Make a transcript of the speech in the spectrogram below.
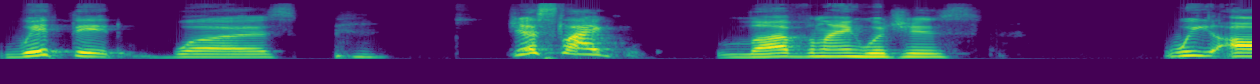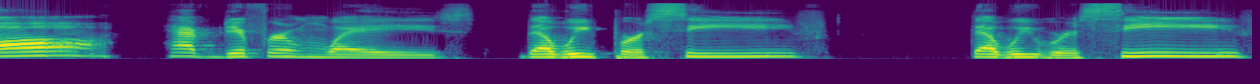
with it was just like love languages, we all have different ways that we perceive, that we receive,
